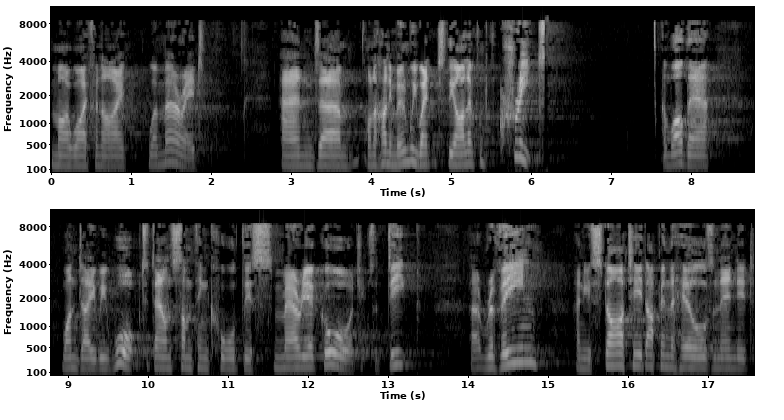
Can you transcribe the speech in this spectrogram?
my wife and I were married And um, on a honeymoon, we went to the island of Crete. And while there, one day we walked down something called the Samaria Gorge. It's a deep uh, ravine, and you started up in the hills and ended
